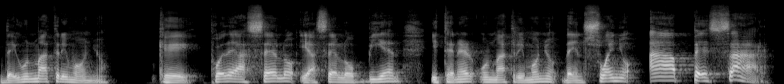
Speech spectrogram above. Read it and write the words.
de un matrimonio que puede hacerlo y hacerlo bien y tener un matrimonio de ensueño a pesar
